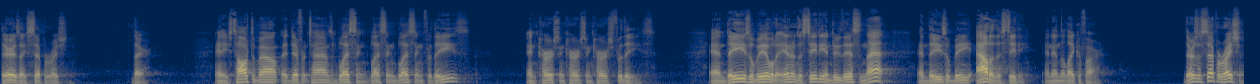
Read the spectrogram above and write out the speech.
There is a separation there. And he's talked about at different times blessing, blessing, blessing for these, and curse and curse and curse for these. And these will be able to enter the city and do this and that, and these will be out of the city and in the lake of fire. There's a separation.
